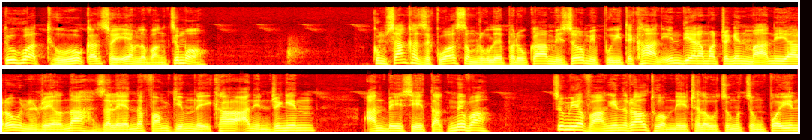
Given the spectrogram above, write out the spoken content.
tu huat thu kan soi em lawang chumo kum sang kha zakwa somruk le paruka mizo mi pui te khan india rama tangin mani yaro in rel na zalen na fam kim nei kha anin ringin an be se tak mewa chumia wangin ral thuam nei thalo chung chung poin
